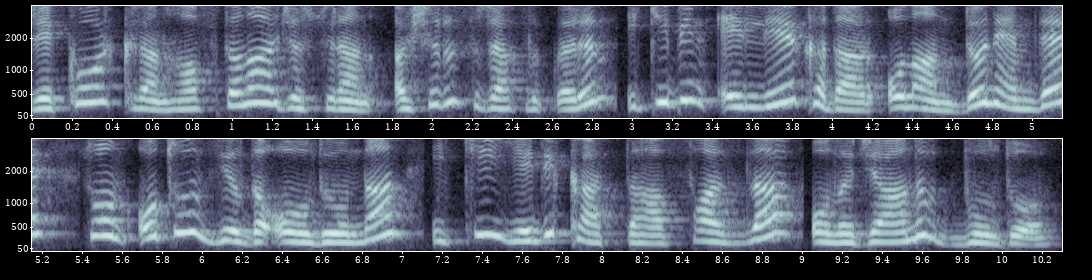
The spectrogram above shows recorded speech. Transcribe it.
rekor kıran haftalarca süren aşırı sıcaklıkların 2050'ye kadar olan dönemde son 30 yılda olduğundan 2-7 kat daha fazla olacağını buldu.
